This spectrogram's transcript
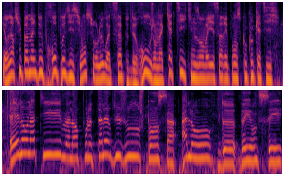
Et on a reçu pas mal de propositions sur le WhatsApp de Rouge. On a Cathy qui nous a envoyé sa réponse. Coucou Cathy. Hello la team, alors pour le taler du jour, je pense à Allo de Beyoncé.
